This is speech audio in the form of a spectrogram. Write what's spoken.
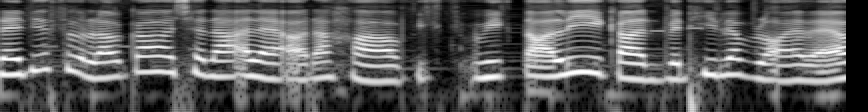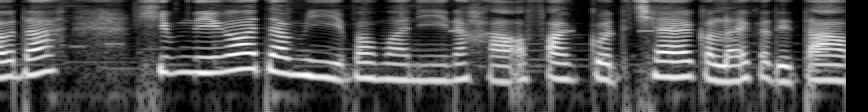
ในที่สุดแล้วก็ชนะแล้วนะคะวิกตอรี่กันเป็นที่เรียบร้อยแล้วนะ คลิปนี้ก็จะมีประมาณนี้นะคะ ฝากกดแชร์กดไลค์กดติดตาม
